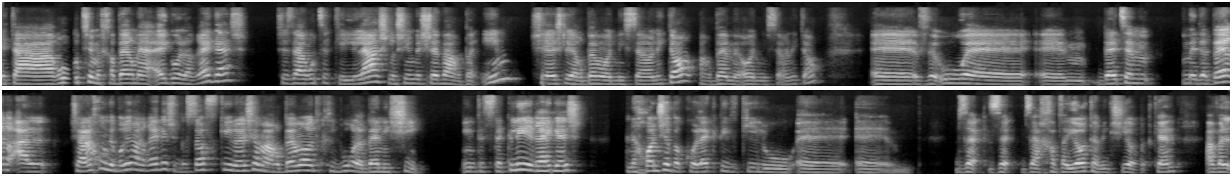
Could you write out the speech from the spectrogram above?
את הערוץ שמחבר מהאגו לרגש, שזה ערוץ הקהילה, 3740, שיש לי הרבה מאוד ניסיון איתו, הרבה מאוד ניסיון איתו, אה, והוא אה, בעצם מדבר על, כשאנחנו מדברים על רגש, בסוף כאילו יש שם הרבה מאוד חיבור לבין אישי. אם תסתכלי, רגש, נכון שבקולקטיב כאילו, אה, אה, זה, זה, זה החוויות הרגשיות, כן? אבל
